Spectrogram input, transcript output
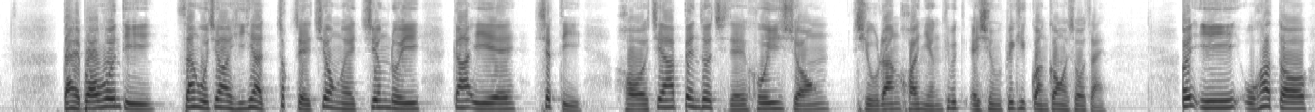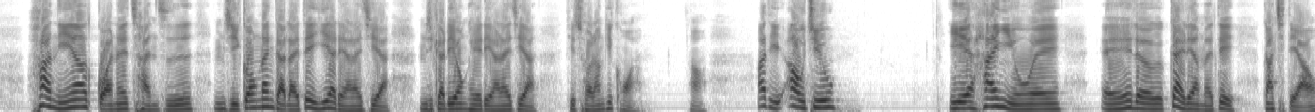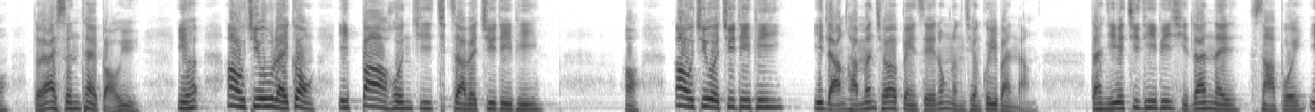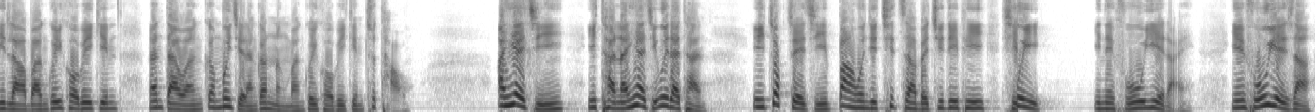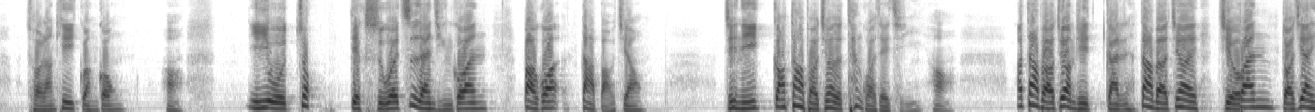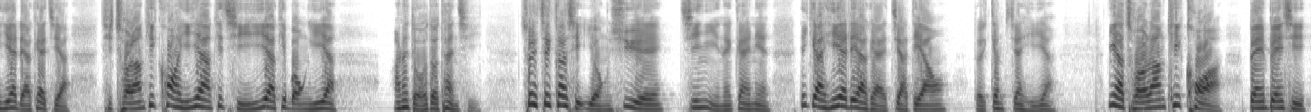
大部分伫珊瑚礁的鱼啊，足侪种的种类，甲伊的设置，或者变做一个非常受人欢迎去会想必去观光的所在。所以伊有法度汉尼啊，悬的产值，毋是讲咱家内底鱼啊掠来食，毋是家龙虾掠来食，是带人去看。吼，啊，伫澳洲，伊的海洋的诶迄个概念内底加一条，就爱生态保育。以澳洲来讲，伊百分之七十的 GDP，哦，澳洲的 GDP，伊人含咱超过平济拢两千几万人，但伊的 GDP 是咱的三倍，伊六万几块美金，咱台湾跟每一个人跟两万几块美金出头。啊，遐钱，伊赚来遐钱为来赚，伊足侪钱，百分之七十的 GDP 是为因的服务业来，因服务业啥，带人去观光，吼，伊有足特殊的自然景观。包括大堡礁，一年搞大堡礁就赚偌侪钱，吼！啊，大堡礁毋是甲大堡礁的石斑大只鱼啊掠起来食，是带人去看鱼啊，去饲鱼啊，去摸鱼啊，安尼都好多趁钱。所以这个是永续的经营的概念。你甲鱼啊掠起来食掉，就减一只鱼啊。你也带人去看，边边是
